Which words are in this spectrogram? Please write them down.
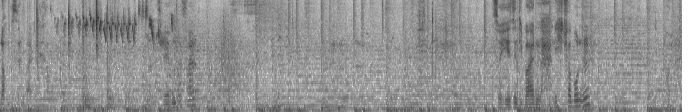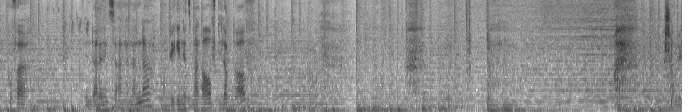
noch ein bisschen weiter kraulen können. Wäre runterfallen. So, hier sind die beiden nicht verbunden. Puffer sind allerdings aneinander. Und wir gehen jetzt mal auf die Lok drauf. Schauen wir.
